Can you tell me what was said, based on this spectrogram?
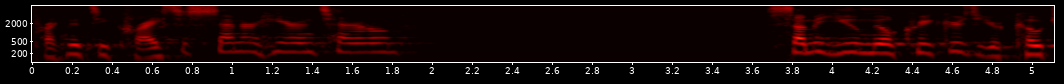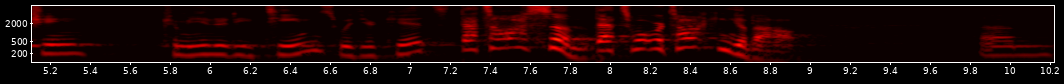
Pregnancy Crisis Center here in town. Some of you Mill Creekers, you're coaching community teams with your kids. That's awesome. That's what we're talking about. Um,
